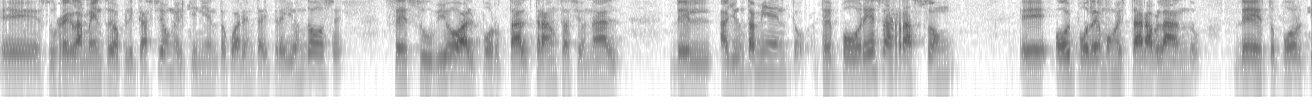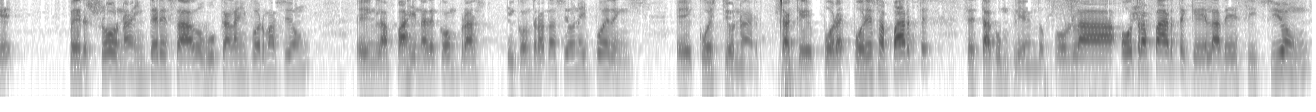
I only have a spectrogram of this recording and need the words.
eh, su reglamento de aplicación, el 543-12, se subió al portal transaccional del ayuntamiento. Entonces, por esa razón, eh, hoy podemos estar hablando de esto porque personas interesadas buscan la información en la página de compras y contrataciones y pueden eh, cuestionar. O sea que por, por esa parte se está cumpliendo. Por la otra parte, que es la decisión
